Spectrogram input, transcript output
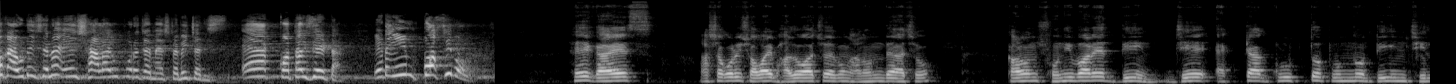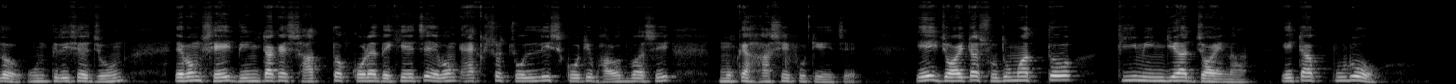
সুযোগ আউট হয়েছে না, এই শালায় উপরে যায় ম্যাচটা বেচা দিস এক কথা হয়েছে এটা। এটা ইম্পসিবল হে গায়েস আশা করি সবাই ভালো আছো এবং আনন্দে আছো। কারণ শনিবারের দিন যে একটা গুরুত্বপূর্ণ দিন ছিল উনত্রিশে জুন, এবং সেই দিনটাকে সার্থক করে দেখিয়েছে এবং একশো চল্লিশ কোটি ভারতবাসী মুখে হাসি ফুটিয়েছে। এই জয়টা শুধুমাত্র টিম ইন্ডিয়ার জয় না, এটা পুরো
